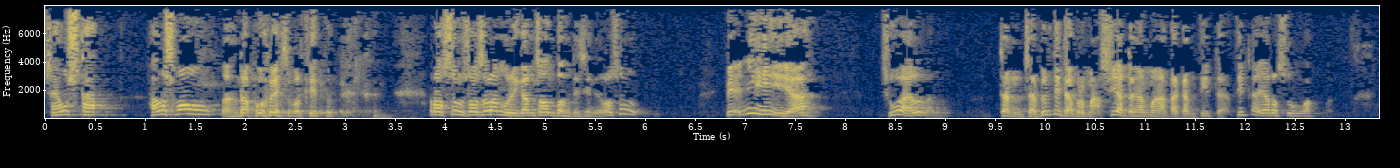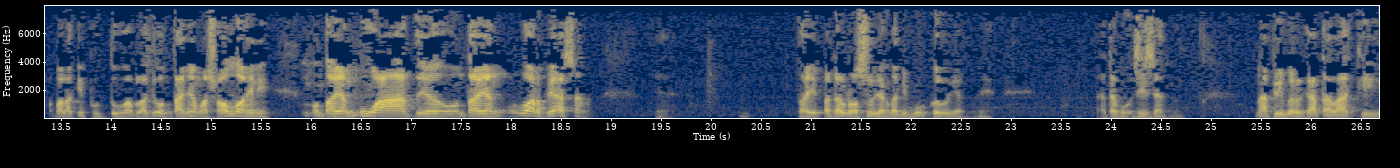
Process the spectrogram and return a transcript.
saya ustad, harus mau. Nah, tidak boleh seperti itu. Rasul SAW memberikan contoh di sini. Rasul ini iya jual dan Jabir tidak bermaksiat dengan mengatakan tidak. Tidak ya Rasulullah. Apalagi butuh, apalagi ontanya Masya Allah ini. Onta yang kuat, ya, onta yang luar biasa. Ya. Tapi padahal Rasul yang tadi mukul ya. Ada mukjizat. Nabi berkata lagi,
